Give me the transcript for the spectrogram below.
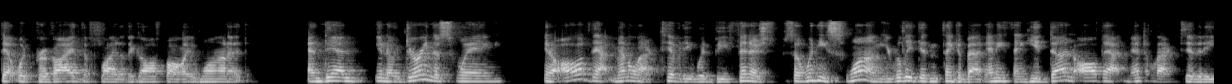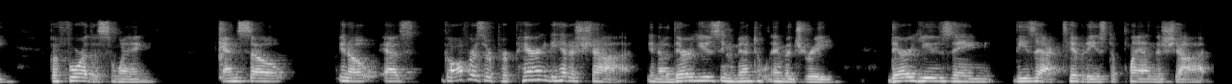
that would provide the flight of the golf ball he wanted. And then, you know, during the swing, you know, all of that mental activity would be finished. So when he swung, he really didn't think about anything. He'd done all that mental activity before the swing. And so, you know, as golfers are preparing to hit a shot, you know, they're using mental imagery, they're using these activities to plan the shot.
